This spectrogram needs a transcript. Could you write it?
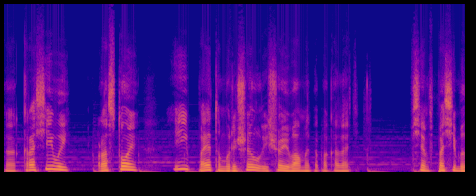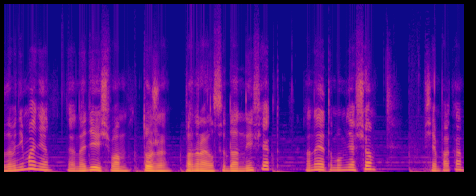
э, красивый, простой, и поэтому решил еще и вам это показать. Всем спасибо за внимание, надеюсь вам тоже понравился данный эффект. А на этом у меня все. Всем пока.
